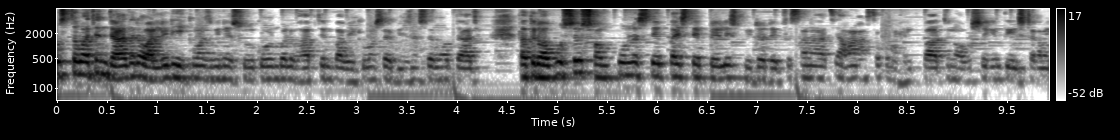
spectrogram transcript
বুঝতে পারছেন যারা, যারা অলরেডি ই-কমার্স বিজনেস শুরু করুন বলে ভাবছেন বা ই-কমার্স বিজনেসের মধ্যে আছে তাদের অবশ্যই সম্পূর্ণ step by step playlist video ডেসক্রিপশনে আছে। আমার কাছ থেকে কোনো হেল্প পাওয়ার জন্য অবশ্যই কিন্তু ইনস্টাগ্রামে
